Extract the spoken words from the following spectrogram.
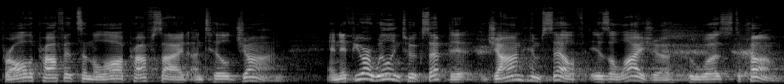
For all the prophets and the law prophesied until John. And if you are willing to accept it, John himself is Elijah who was to come.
